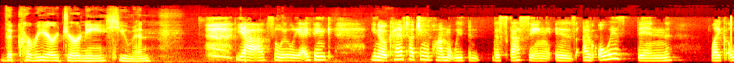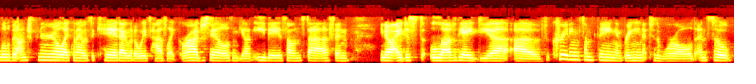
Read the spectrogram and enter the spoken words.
the career journey human. Yeah, absolutely. I think, you know, kind of touching upon what we've been discussing is I've always been like a little bit entrepreneurial. Like when I was a kid, I would always have like garage sales and be on eBay selling stuff. And, you know, I just love the idea of creating something and bringing it to the world. And so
